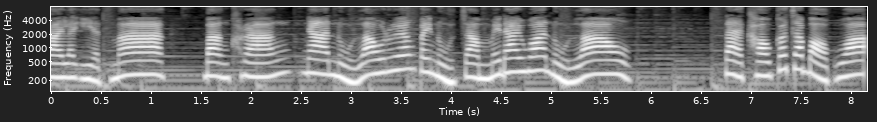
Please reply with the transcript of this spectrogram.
รายละเอียดมาก บางครั้งงานหนูเล่าเรื่องไปหนูจำไม่ได้ว่าหนูเล่า แต่เขาก็จะบอกว่า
